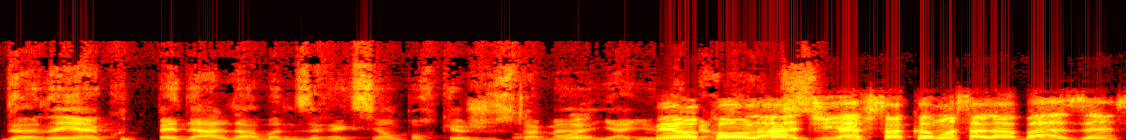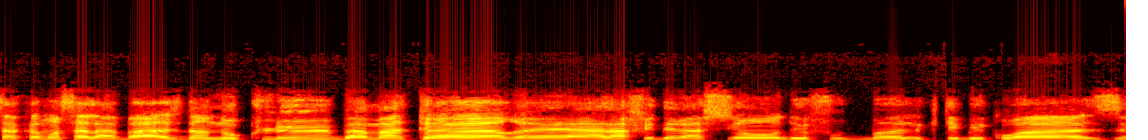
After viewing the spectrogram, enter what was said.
donner un coup de pédale dans la bonne direction pour que justement il y ait une Mais encore là, JF, ça commence à la base. Hein? Ça commence à la base dans nos clubs amateurs, euh, à la Fédération de football québécoise,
